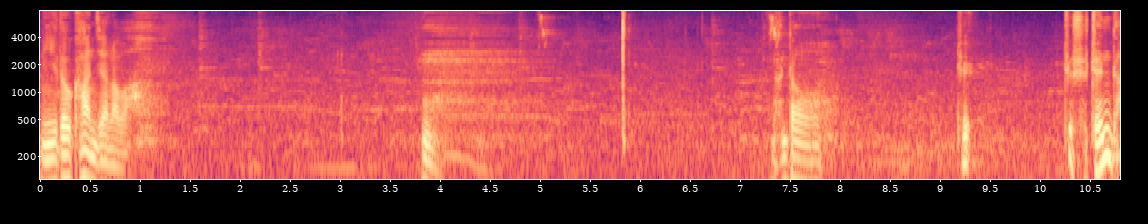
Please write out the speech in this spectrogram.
你都看见了吧？嗯难道这这是真的？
